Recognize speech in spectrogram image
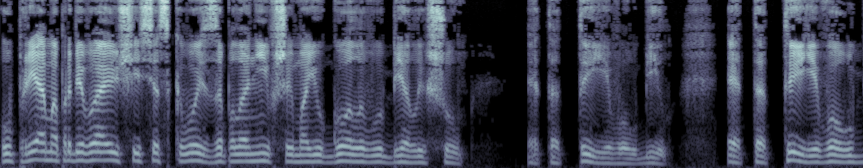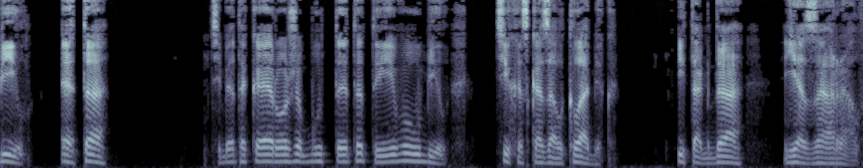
упрямо пробивающийся сквозь заполонивший мою голову белый шум. «Это ты его убил! Это ты его убил! Это...» «У тебя такая рожа, будто это ты его убил», — тихо сказал Клабик. И тогда я заорал.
